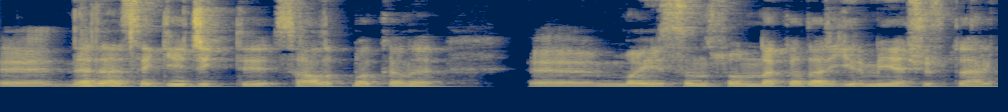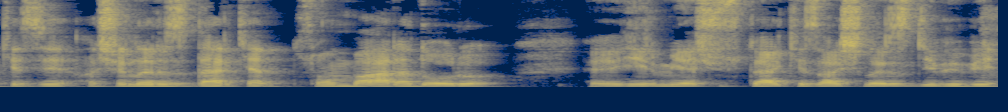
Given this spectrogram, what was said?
e, nedense gecikti. Sağlık Bakanı e, Mayıs'ın sonuna kadar 20 yaş üstü herkesi aşılarız derken sonbahara doğru e, 20 yaş üstü herkesi aşılarız gibi bir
